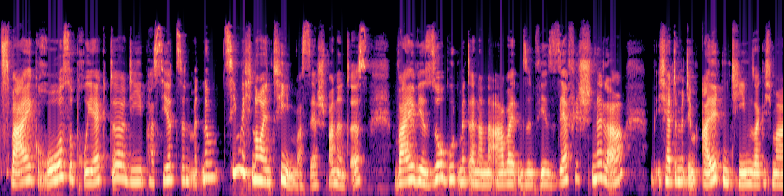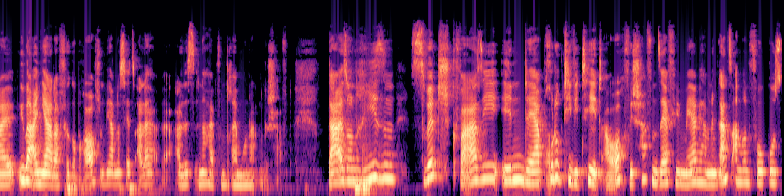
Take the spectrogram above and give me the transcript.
zwei große Projekte, die passiert sind mit einem ziemlich neuen Team, was sehr spannend ist, weil wir so gut miteinander arbeiten, sind wir sehr viel schneller. Ich hätte mit dem alten Team, sag ich mal, über ein Jahr dafür gebraucht und wir haben das jetzt alle alles innerhalb von drei Monaten geschafft. Da also ein riesen Switch quasi in der Produktivität auch. Wir schaffen sehr viel mehr. Wir haben einen ganz anderen Fokus.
